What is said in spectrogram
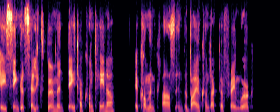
a single cell experiment data container, a common class in the bioconductor framework,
